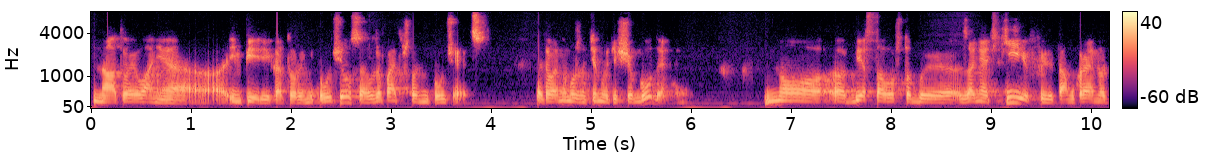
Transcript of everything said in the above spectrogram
на отвоевание а, империи, который не получился, уже понятно, что он не получается. Эту войну можно тянуть еще годы, но э, без того, чтобы занять Киев или там Украину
